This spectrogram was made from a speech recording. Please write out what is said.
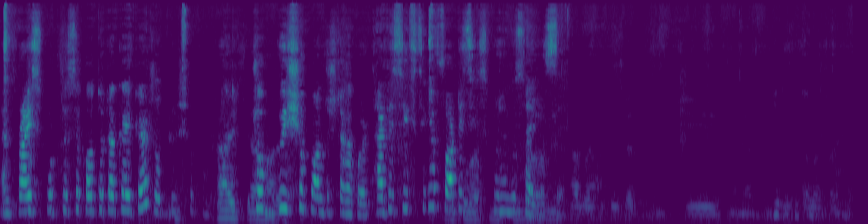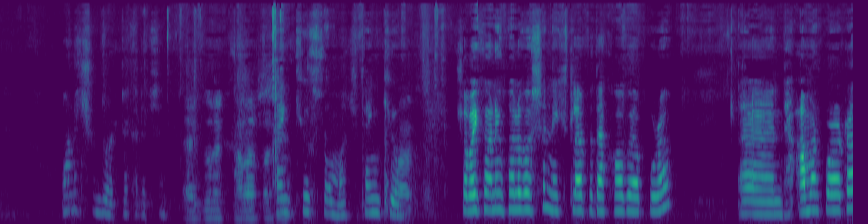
এন্ড প্রাইস পড়তেছে কত টাকা এটা চব্বিশশো পঞ্চাশ টাকা করে থার্টি সিক্স থেকে ফর্টি সিক্স পর্যন্ত সাইজ আছে অনেক সুন্দর একটা collection thank you so much thank you সবাইকে অনেক ভালোবাসা নেক্সট লাইভে দেখা হবে আপুরা অ্যান্ড আমার পরোটা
